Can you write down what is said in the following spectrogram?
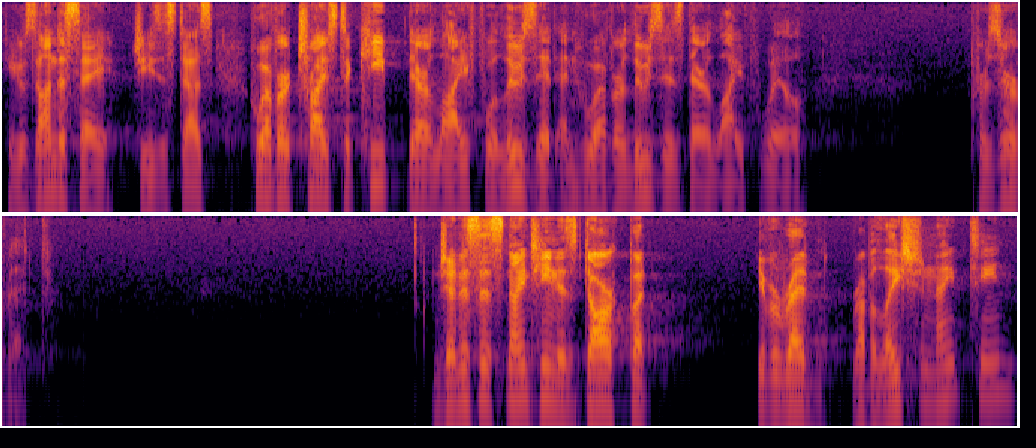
He goes on to say, Jesus does, whoever tries to keep their life will lose it, and whoever loses their life will preserve it. Genesis 19 is dark, but you ever read Revelation 19?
